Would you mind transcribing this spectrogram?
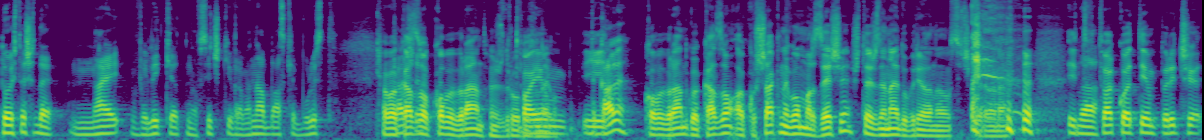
Той щеше да е най-великият на всички времена баскетболист. Това го е Така че- казал Кобе Брайант, между другото. Имам и, Така ли? Кобе Брайант го е казал, ако Шак не го мързеше, ще да е най-добрия на всички времена. и Да. това, което имам преди, че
